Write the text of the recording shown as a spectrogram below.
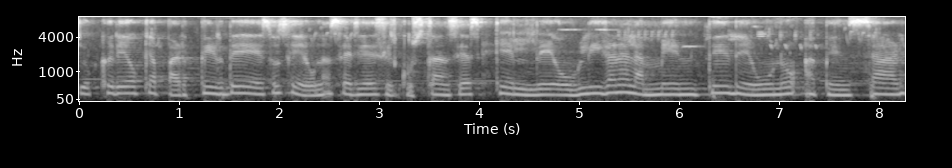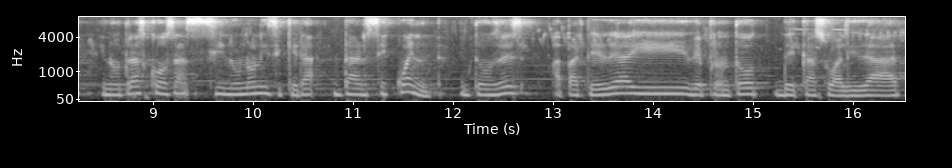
yo creo que a partir de eso se da una serie de circunstancias que le obligan a la mente de uno a pensar en otras cosas sin uno ni siquiera darse cuenta. Entonces, a partir de ahí, de pronto, de casualidad,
